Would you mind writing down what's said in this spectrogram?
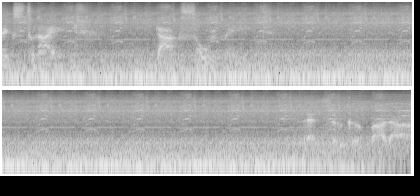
Mix tonight, Dark Soulmate. Enzo Cabana. Entertainment.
